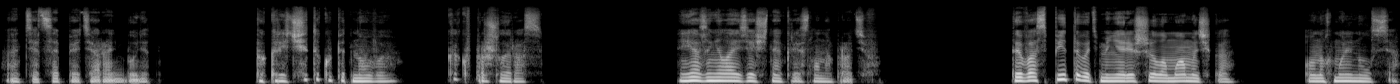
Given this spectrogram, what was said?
Отец опять орать будет. Покричит и купит новую, как в прошлый раз. Я заняла изящное кресло напротив. «Ты воспитывать меня решила, мамочка?» Он ухмыльнулся,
